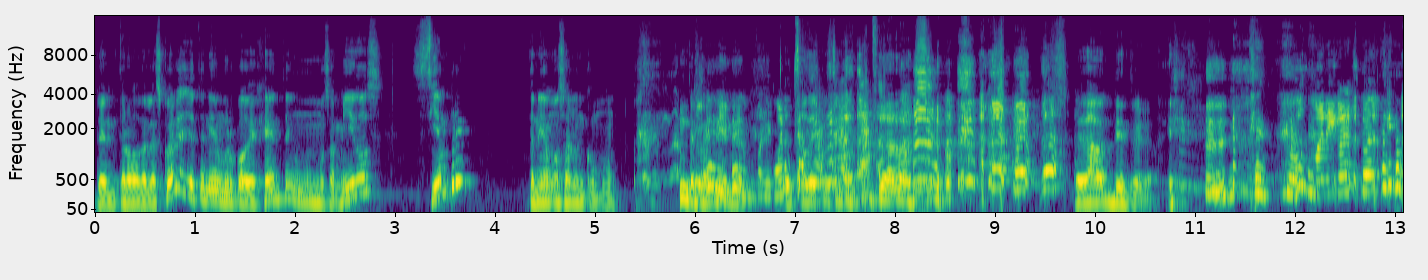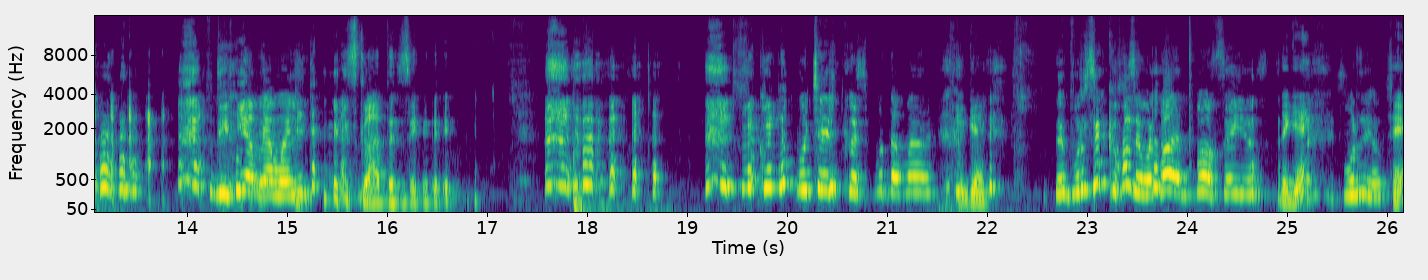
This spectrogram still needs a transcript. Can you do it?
Dentro de la escuela yo tenía un grupo de gente, unos amigos, siempre teníamos algo en común del anime. O podíamos encontrar. Le daban diente. Los maricones. Diría mi abuelita. Escuate, sí. Me acuerdo mucho del hijo de su puta madre. ¿De qué? De Furcio, cómo se burlaba de todos ellos. ¿De qué? Furcio. ¿Sí?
